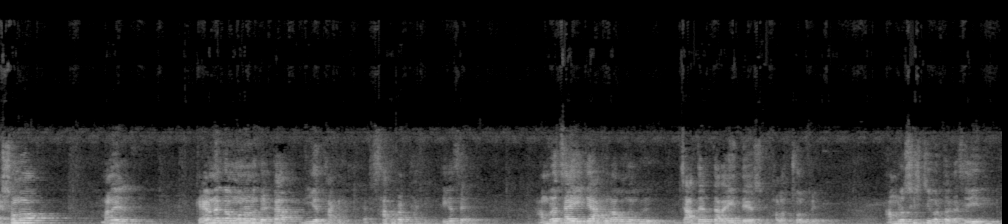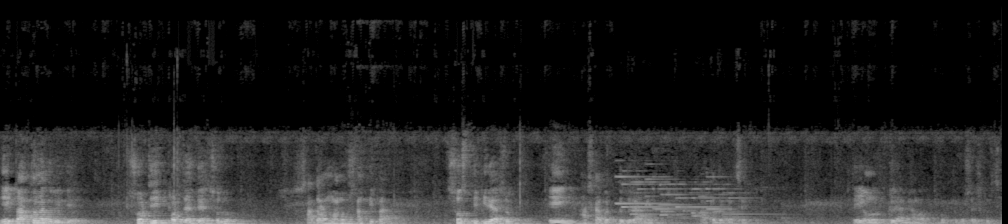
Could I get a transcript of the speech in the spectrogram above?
একসময় মানে কেন একটা মনে মধ্যে একটা ইয়ে থাকে, একটা সাপোর্টার থাকে, ঠিক আছে? আমরা চাই এটা আকুল আবেদন করি, যাদের দ্বারা এই দেশ ভালো চলবে। আমরা সৃষ্টিকর্তার কাছে এই এই প্রার্থনা করি যে সঠিক পর্যায়ে দেশ চলুক, সাধারণ মানুষ শান্তি পাক, স্বস্তি ফিরে আসুক, এই আশা ব্যক্ত করে আমি আপনাদের কাছে এই অনুরোধ করে আমি আমার বক্তব্য শেষ করছি।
